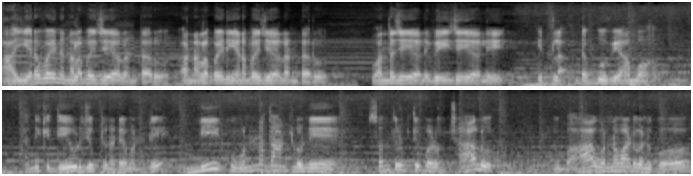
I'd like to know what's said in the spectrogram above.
ఆ ఇరవైని నలభై చేయాలంటారు ఆ నలభైని ఎనభై చేయాలంటారు వంద చేయాలి వెయ్యి చేయాలి ఇట్లా డబ్బు వ్యామోహం. అందుకే దేవుడు చెప్తున్నాడు ఏమంటే నీకు ఉన్న దాంట్లోనే సంతృప్తి పడు చాలు. నువ్వు బాగా ఉన్నవాడు అనుకో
